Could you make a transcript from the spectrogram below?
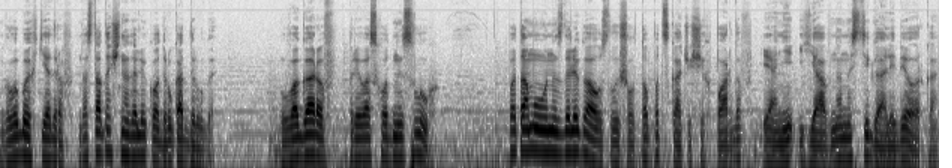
голубых кедров, достаточно далеко друг от друга. У вагаров превосходный слух. Потому он издалека услышал топот скачущих пардов, и они явно настигали Беорка.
